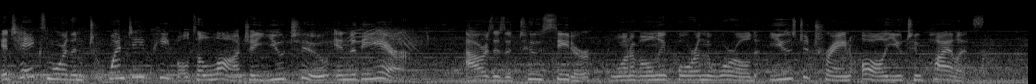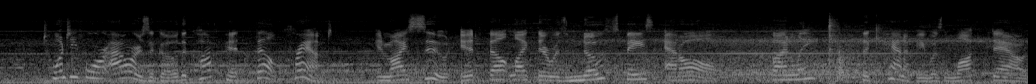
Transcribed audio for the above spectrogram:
It takes more than 20 people to launch a U-2 into the air. Ours is a two-seater, one of only four in the world, used to train all U-2 pilots. 24 hours ago, the cockpit felt cramped. In my suit, it felt like there was no space at all. Finally, the canopy was locked down.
